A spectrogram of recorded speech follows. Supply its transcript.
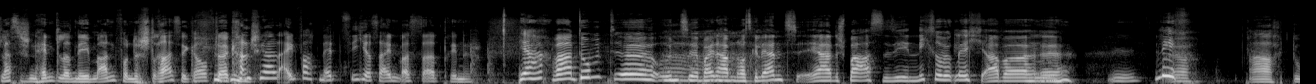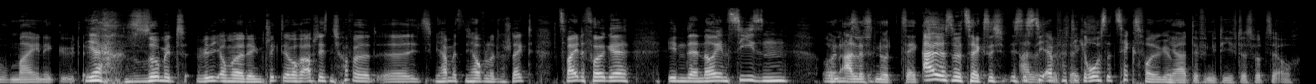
klassischen Händler nebenan von der Straße kauft, da kannst du halt einfach nicht sicher sein, was da drin ist. Ja, war dumm äh, und äh, beide haben daraus gelernt. Er hatte Spaß, sie nicht so wirklich, aber äh, lief. Ja. Ach du meine Güte. Ja, somit will ich auch mal den Klick der Woche abschließen. Ich hoffe, äh, wir haben jetzt nicht Haufen Leute versteckt. Zweite Folge in der neuen Season. Und, alles nur Sex. Alles nur Sex. Ich, es Alles ist die, einfach die Sex. große Sex-Folge. Ja, definitiv, das wird sie auch.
